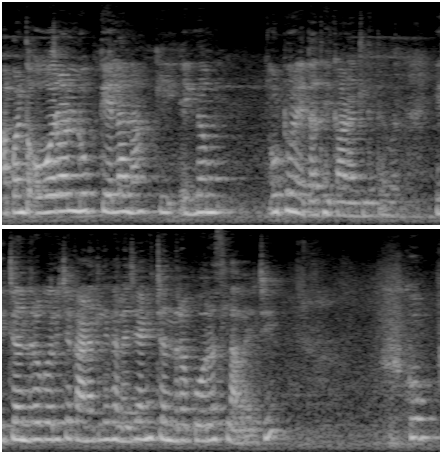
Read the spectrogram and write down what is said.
आपण तो ओव्हरऑल लुक केला ना की एकदम उठून येतात हे कानातले त्यावर. हे चंद्रकोरीचे कानातले घालायचे आणि चंद्रकोरच लावायची. खूप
